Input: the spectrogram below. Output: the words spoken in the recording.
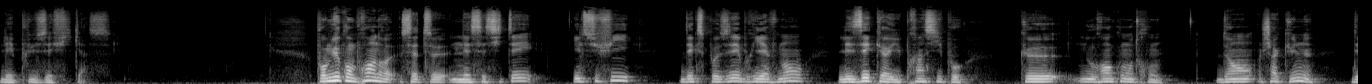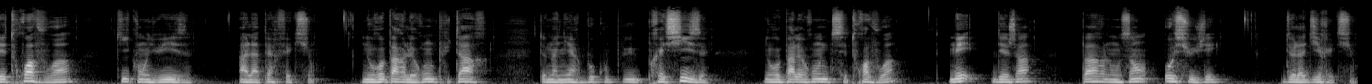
les plus efficaces. Pour mieux comprendre cette nécessité, il suffit d'exposer brièvement les écueils principaux que nous rencontrons dans chacune des trois voies qui conduisent à la perfection. Nous reparlerons plus tard de manière beaucoup plus précise nous reparlerons de ces trois voies, mais déjà, parlons-en au sujet de la direction.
